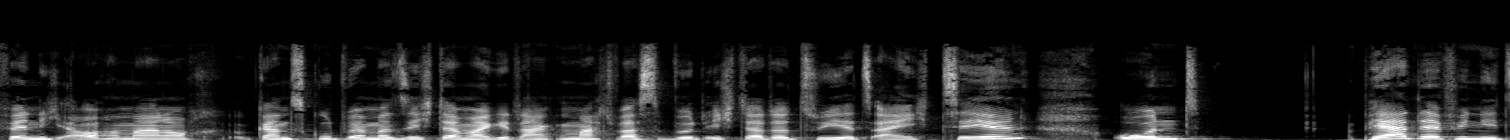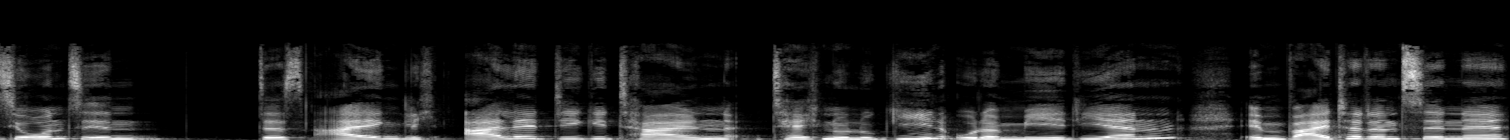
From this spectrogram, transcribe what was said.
finde ich auch immer noch ganz gut, wenn man sich da mal Gedanken macht, was würde ich da dazu jetzt eigentlich zählen? Und per Definition sind dass eigentlich alle digitalen Technologien oder Medien im weiteren Sinne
